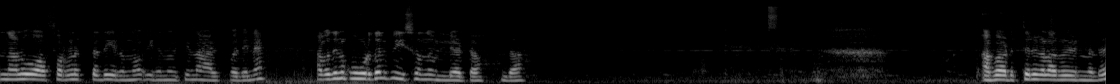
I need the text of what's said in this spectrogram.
ഇന്നാൾ ഓഫറിൽ ഇട്ടത് ഇരുന്നു ഇരുന്നൂറ്റി നാൽപ്പതിന് അപ്പോൾ ഇതിന് കൂടുതൽ പീസൊന്നും ഇല്ല കേട്ടോ ഇതാ. അപ്പോൾ അടുത്തൊരു കളർ വരുന്നത്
